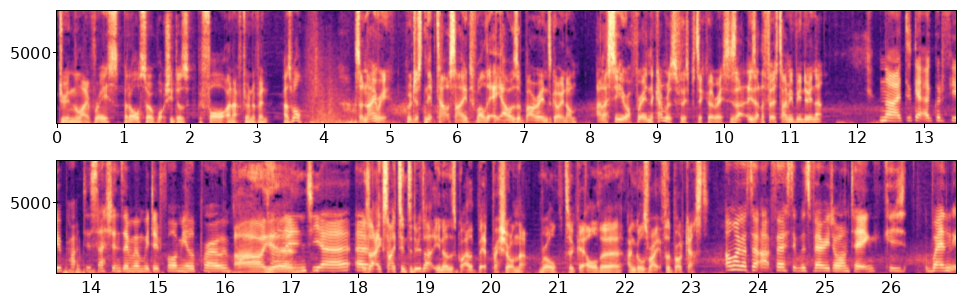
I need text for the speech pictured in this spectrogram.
during the live race, but also what she does before and after an event as well. So, Nairi, we've just nipped outside while the eight hours of Bahrain's going on, and I see you're operating the cameras for this particular race. Is that is that the first time you've been doing that? No, I did get a good few practice sessions in when we did Formula Pro. Ah, challenge. yeah. Uh, Is that exciting to do that? You know, there's quite a bit of pressure on that role to get all the angles right for the broadcast. Oh my god! So at first it was very daunting because when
